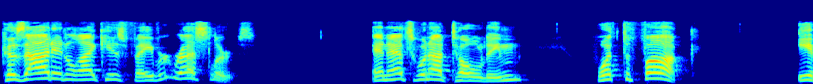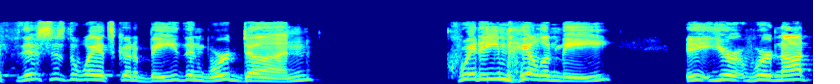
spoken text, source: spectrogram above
because I didn't like his favorite wrestlers. And that's when I told him, what the fuck? If this is the way it's going to be, then we're done. Quit emailing me you're we're not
